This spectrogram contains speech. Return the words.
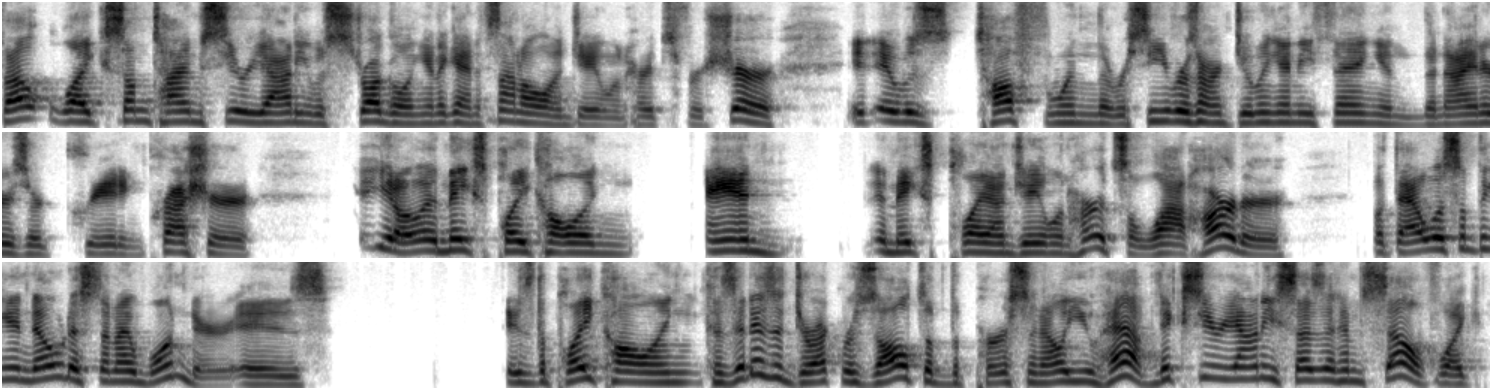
felt like sometimes Sirianni was struggling. And again, it's not all on Jalen Hurts for sure. It, it, was tough when the receivers aren't doing anything and the Niners are creating pressure. You know, it makes play calling and it makes play on Jalen Hurts a lot harder. But that was something I noticed, and I wonder is is the play calling because it is a direct result of the personnel you have. Nick Sirianni says it himself, like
